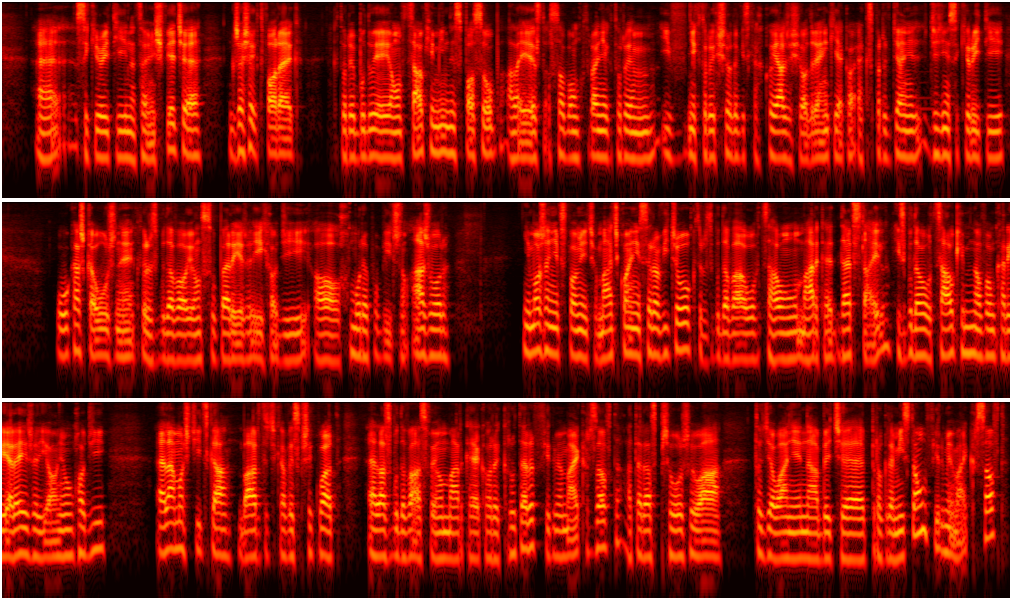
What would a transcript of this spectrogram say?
e, security na całym świecie, Grzesiek Tworek, który buduje ją w całkiem inny sposób, ale jest osobą, która niektórym i w niektórych środowiskach kojarzy się od ręki jako ekspert w dziedzinie security. Łukasz Kałużny, który zbudował ją super, jeżeli chodzi o chmurę publiczną Azure. Nie można nie wspomnieć o Maćku Anieserowiczu, który zbudował całą markę DevStyle i zbudował całkiem nową karierę, jeżeli o nią chodzi. Ela Mościcka, bardzo ciekawy jest przykład. Ela zbudowała swoją markę jako rekruter w firmie Microsoft, a teraz przełożyła to działanie na bycie programistą w firmie Microsoft.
